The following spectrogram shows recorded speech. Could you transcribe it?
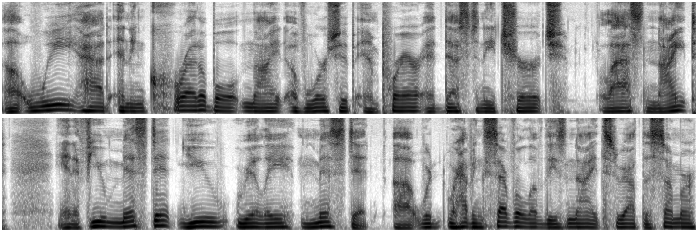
uh, we had an incredible night of worship and prayer at Destiny Church last night. And if you missed it, you really missed it. Uh, we're, we're having several of these nights throughout the summer.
